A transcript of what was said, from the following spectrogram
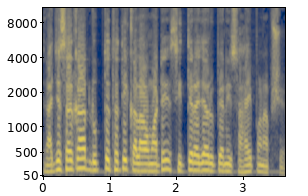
રાજ્ય સરકાર લુપ્ત થતી કલાઓ માટે સિત્તેર હજાર રૂપિયાની સહાય પણ આપશે.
